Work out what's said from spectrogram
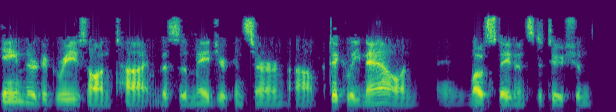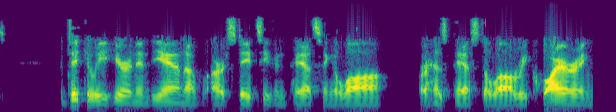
gain their degrees on time. This is a major concern, uh, particularly now in, in most state institutions, particularly here in Indiana, our state's even passing a law or has passed a law requiring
